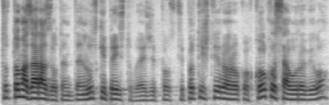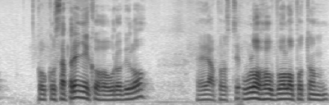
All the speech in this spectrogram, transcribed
To, to ma zarazil, ten, ten ľudský prístup, je, že proste po tých 4 rokoch, koľko sa urobilo, koľko sa pre niekoho urobilo, hej, a proste úlohou bolo potom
